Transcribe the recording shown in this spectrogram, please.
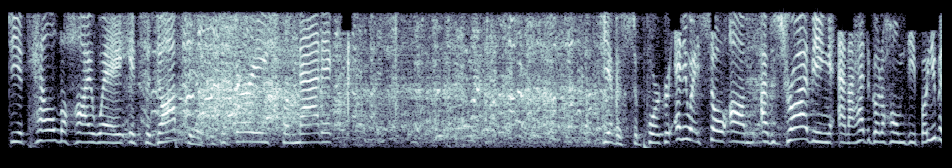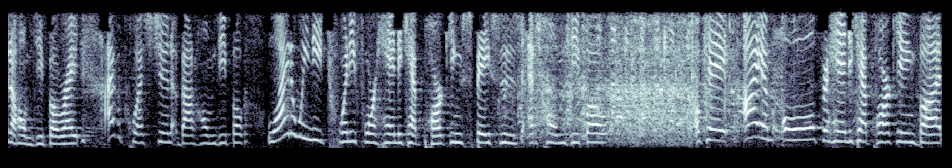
do you tell the highway it's adopted? Is it very traumatic? Do you have a support group? Anyway, so um, I was driving and I had to go to Home Depot. You've been to Home Depot, right? I have a question about Home Depot. Why do we need 24 handicap parking spaces at Home Depot? Okay, I am all for handicap parking, but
